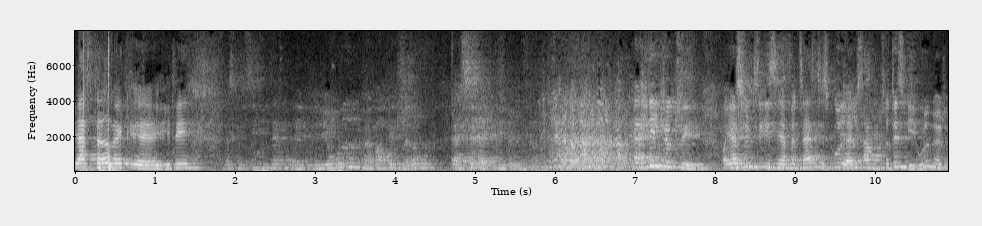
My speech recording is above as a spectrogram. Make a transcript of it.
Jeg er stadigvæk øh, i det, hvad skal vi sige, i den øh, periode, hvor jeg bliver glad af at se rigtige mennesker. jeg er helt lykkelig, og jeg synes, I ser fantastisk ud alle sammen, så det skal I udnytte.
